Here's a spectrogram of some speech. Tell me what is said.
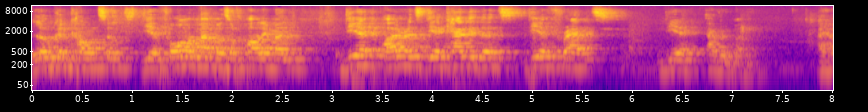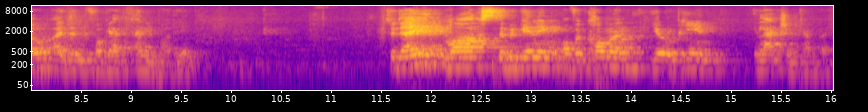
local councils, dear former members of parliament, dear pirates, dear candidates, dear friends, dear everybody. I hope I didn't forget anybody. Today marks the beginning of a common European election campaign.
